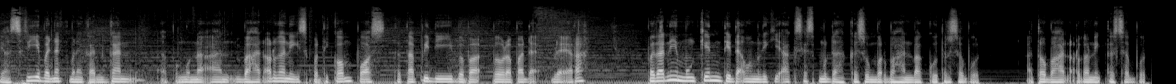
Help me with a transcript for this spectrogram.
Ya, Sri banyak menekankan eh, penggunaan bahan organik seperti kompos, tetapi di beberapa daerah petani mungkin tidak memiliki akses mudah ke sumber bahan baku tersebut atau bahan organik tersebut.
